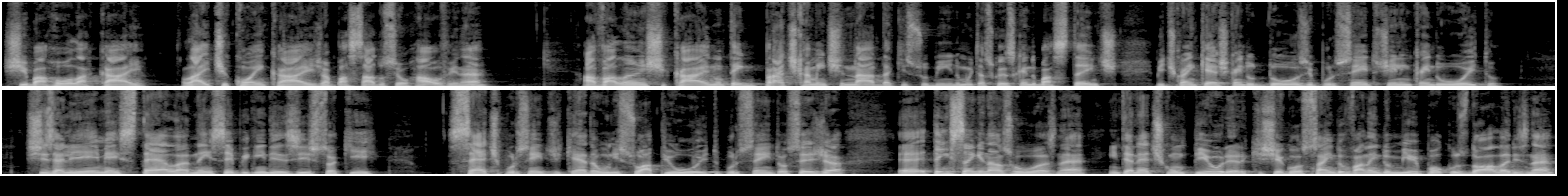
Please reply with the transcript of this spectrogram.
Shiba Rola cai, Litecoin cai, já passado o seu halve, né? Avalanche cai, não tem praticamente nada aqui subindo. Muitas coisas caindo bastante. Bitcoin Cash caindo 12%, Chainlink caindo 8%. XLM, a Stella, nem sei porque ainda existe isso aqui, 7% de queda. Uniswap, 8%. Ou seja, é, tem sangue nas ruas, né? Internet Computer, que chegou saindo valendo mil e poucos dólares, né?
